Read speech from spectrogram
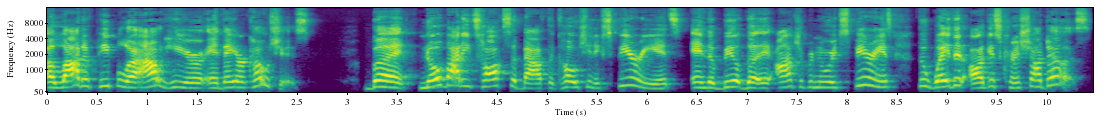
a lot of people are out here and they are coaches but nobody talks about the coaching experience and the build the entrepreneur experience the way that Auguste Crenshaw does.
